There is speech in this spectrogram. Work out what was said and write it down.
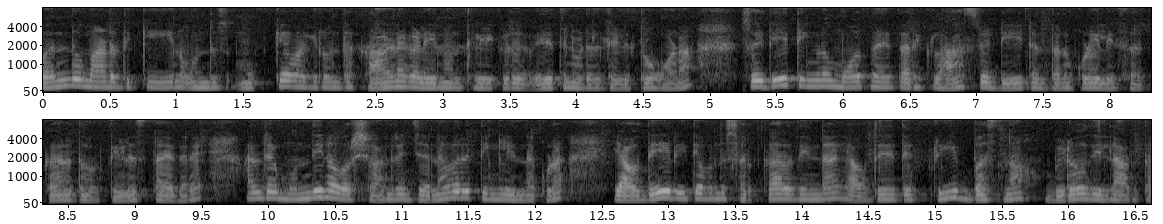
ಬಂದ್ ಮಾಡೋದಕ್ಕೆ ಏನು ಒಂದು ಮುಖ್ಯವಾಗಿರುವಂಥ ಕಾರಣಗಳೇನು ಅಂತ ಹೇಳಿ ಇವತ್ತಿನ ವಿಡಿಯೋದಲ್ಲಿ ತಿಳಿದು ಹೋಗೋಣ ಸೊ ಇದೇ ತಿಂಗಳು ಮೂವತ್ತನೇ ತಾರೀಕು ಲಾಸ್ಟ್ ಡೇಟ್ ಅಂತಲೂ ಕೂಡ ಇಲ್ಲಿ ಸರ್ಕಾರದವರು ತಿಳಿಸ್ತಾ ಇದ್ದಾರೆ. ಅಂದರೆ ಮುಂದಿನ ವರ್ಷ, ಅಂದರೆ ಜನವರಿ ತಿಂಗಳಿಂದ ಕೂಡ ಯಾವುದೇ ರೀತಿಯ ಒಂದು ಸರ್ಕಾರದಿಂದ ಯಾವುದೇ ರೀತಿಯ ಫ್ರೀ ಬಸ್ನ ಬಿಡೋದಿಲ್ಲ ಅಂತ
